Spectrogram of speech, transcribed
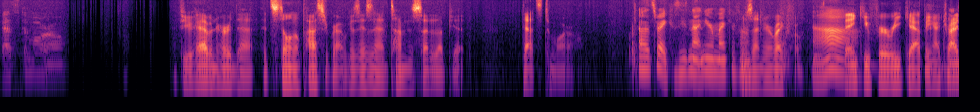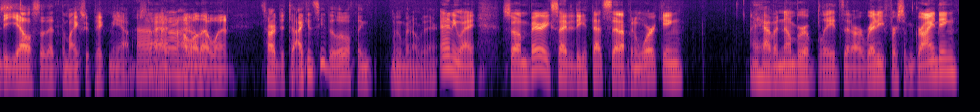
That's tomorrow. If you haven't heard that, it's still in a plastic wrap because he hasn't had time to set it up yet. That's tomorrow. Oh, that's right, because he's not near a microphone. He's not near a microphone? Ah, Thank you for recapping. I tried to yell so that the mics would pick me up. So Uh, I don't know how well that went. It's hard to tell. I can see the little thing moving over there. Anyway, so I'm very excited to get that set up and working. I have a number of blades that are ready for some grinding,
